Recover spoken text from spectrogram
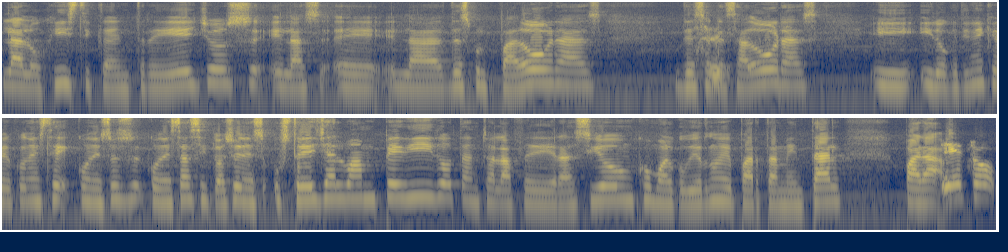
la logística, entre ellos las, las despulpadoras, descerezadoras. Y, y, lo que tiene que ver con este con estos con estas situaciones ustedes ya lo han pedido tanto a la Federación como al gobierno departamental para eso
